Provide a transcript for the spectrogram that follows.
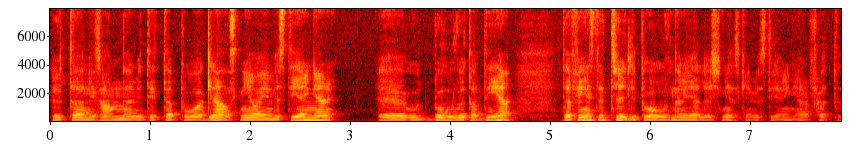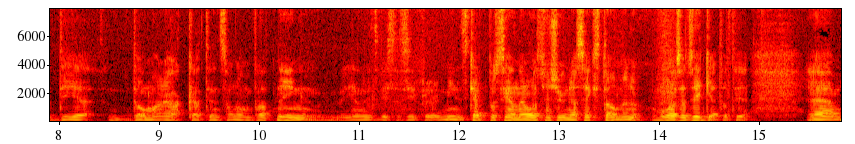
Utan liksom, när vi tittar på granskning av investeringar eh, och behovet av det. Där finns det ett tydligt behov när det gäller kinesiska investeringar för att det, de har ökat i en sån omfattning, enligt vissa siffror minskat på senare år, sedan 2016, men oavsett vilket. Att det, eh,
